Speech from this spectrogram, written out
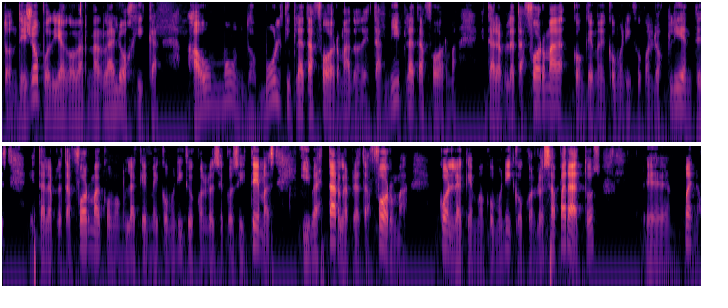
donde yo podía gobernar la lógica, a un mundo multiplataforma, donde está mi plataforma, está la plataforma con que me comunico con los clientes, está la plataforma con la que me comunico con los ecosistemas y va a estar la plataforma con la que me comunico con los aparatos, eh, bueno,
